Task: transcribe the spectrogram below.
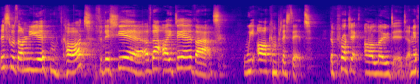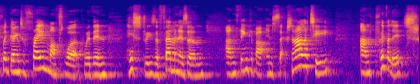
this was our New Year card for this year of that idea that we are complicit. the projects are loaded. And if we're going to frame MUF's work within histories of feminism and think about intersectionality and privilege,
